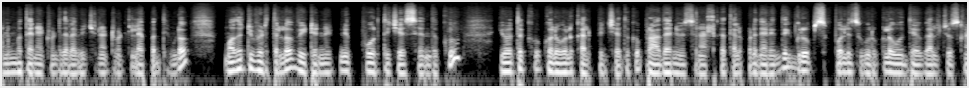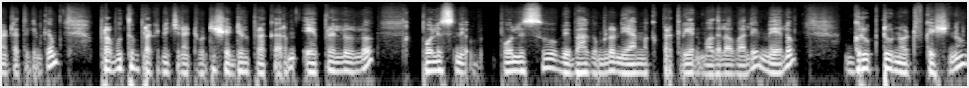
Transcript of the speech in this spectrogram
అనుమతి అనేటువంటిది లభించినటువంటి నేపథ్యంలో మొదటి విడతలో వీటన్నిటిని పూర్తి చేసేందుకు యువతకు కొలువులు కల్పించేందుకు ప్రాధాన్యం ఇస్తున్నట్లుగా తెలపడం జరిగింది. గ్రూప్స్ పోలీసు గురుకుల ఉద్యోగాలు చూసుకున్నట్లయితే కనుక ప్రభుత్వం ప్రకటించినటువంటి షెడ్యూల్ ప్రకారం ఏప్రిల్లో పోలీసు పోలీసు విభాగంలో నియామక ప్రక్రియను మొదలవ్వాలి. మేలో గ్రూప్ టూ నోటిఫికేషన్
